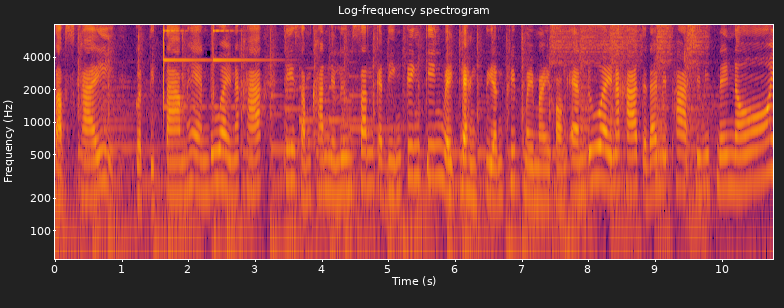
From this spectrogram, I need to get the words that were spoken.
Subscribe กดติดตามให้แอนด้วยนะคะ ที่สำคัญอย่าลืมสั้นกระดิ่งกริ้งกิ้งๆไว้แกงเตือนคลิปใหม่ๆของแอนด้วยนะคะ จะได้ไม่พลาดชีวิตน้อย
